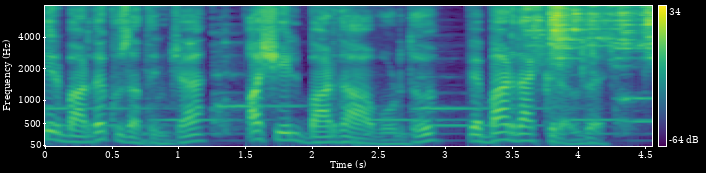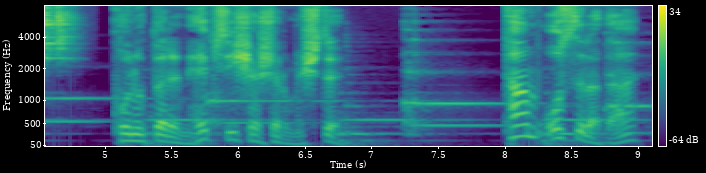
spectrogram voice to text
bir bardak uzatınca Aşil bardağa vurdu ve bardak kırıldı. Konukların hepsi şaşırmıştı. Tam o sırada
